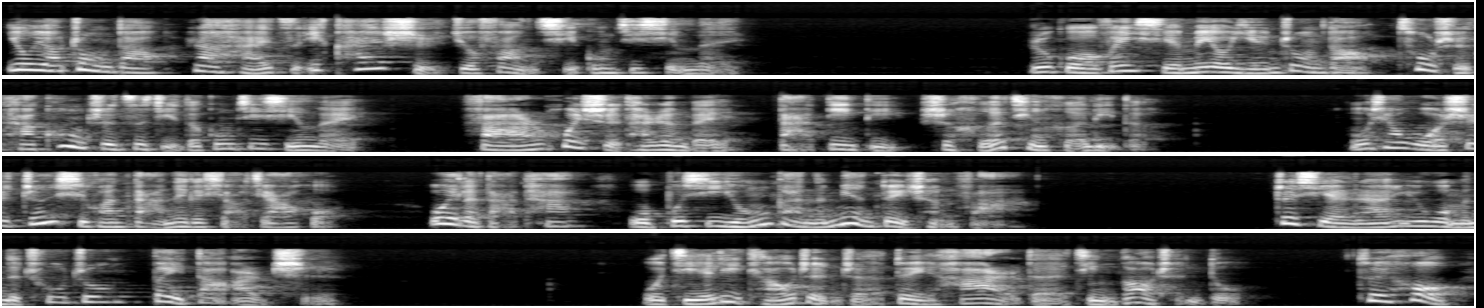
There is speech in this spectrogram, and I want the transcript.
又要重到让孩子一开始就放弃攻击行为。如果威胁没有严重到促使他控制自己的攻击行为，反而会使他认为打弟弟是合情合理的。我想我是真喜欢打那个小家伙，为了打他，我不惜勇敢的面对惩罚。这显然与我们的初衷背道而驰。我竭力调整着对哈尔的警告程度。最后，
